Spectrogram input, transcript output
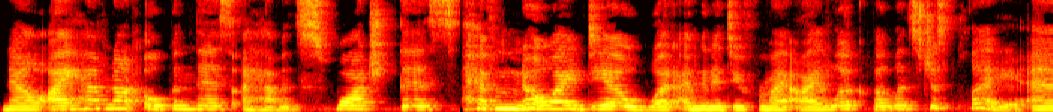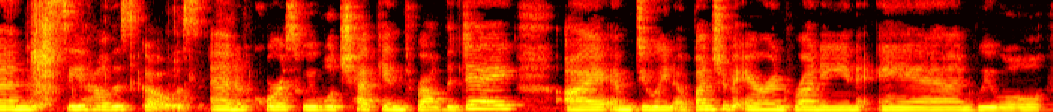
Now, I have not opened this, I haven't swatched this, I have no idea what I'm going to do for my eye look, but let's just play and see how this goes. And of course, we will check in throughout the day. I am doing a bunch of errand running and we will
